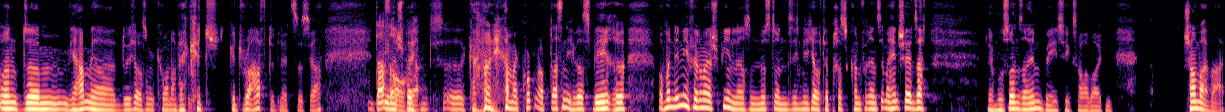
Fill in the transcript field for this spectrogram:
und ähm, wir haben ja durchaus einen Cornerback gedraftet letztes Jahr. Das Dementsprechend auch, ja. äh, kann man ja mal gucken, ob das nicht was wäre, ob man den nicht wieder mal spielen lassen müsste und sich nicht auf der Pressekonferenz immer hinstellen und sagt, der muss an seinen Basics arbeiten. Schauen wir mal.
